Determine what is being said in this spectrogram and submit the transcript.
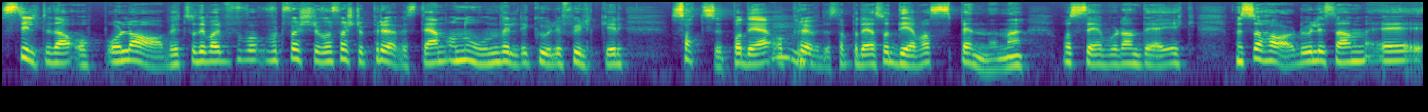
stilte da opp og laget. Så det var vårt første, vår første prøvesten, og noen veldig kule fylker satset på det og prøvde seg på det. Så det var spennende å se hvordan det gikk. Men så har du liksom eh,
